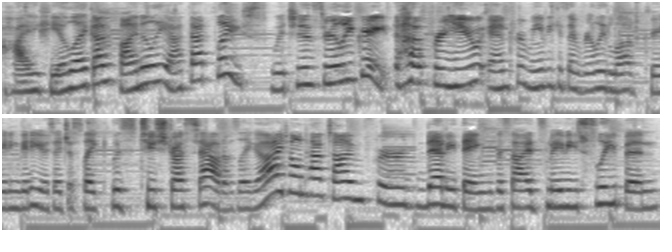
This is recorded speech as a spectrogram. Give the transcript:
I feel like I'm finally at that place, which is really great for you and for me because I really loved creating videos. I just like was too stressed out. I was like, I don't have time for anything besides maybe sleep and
